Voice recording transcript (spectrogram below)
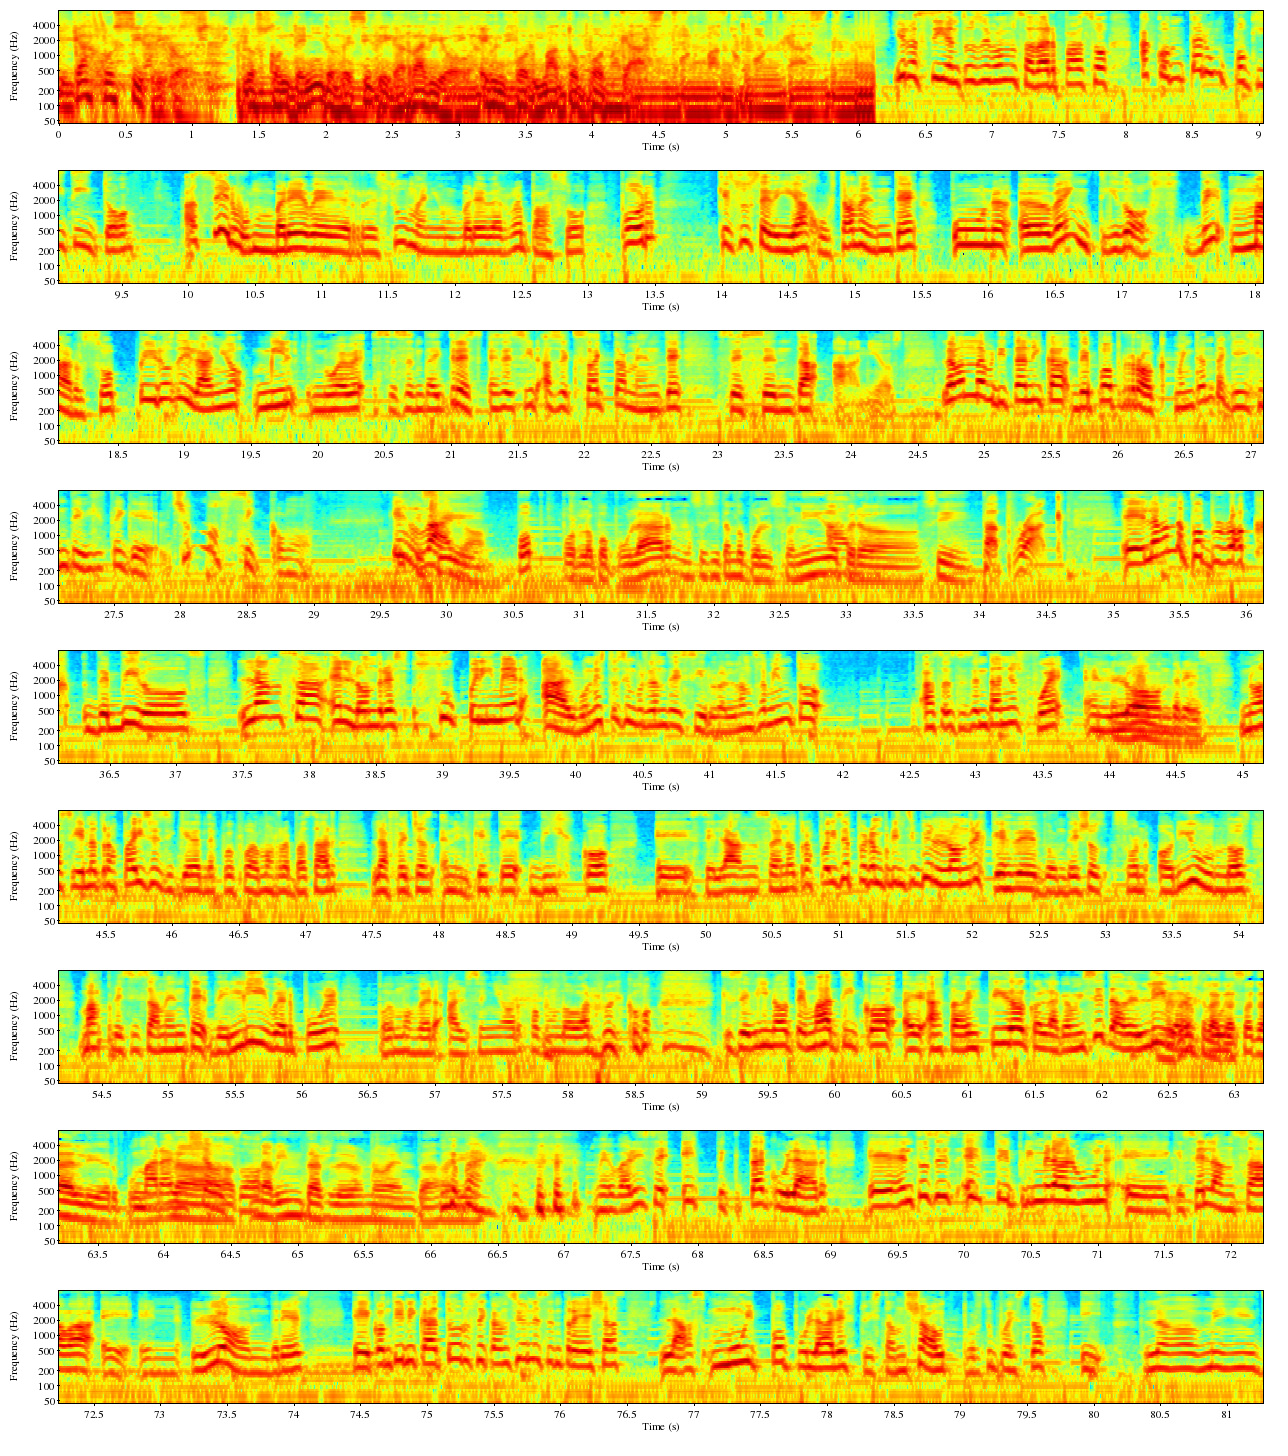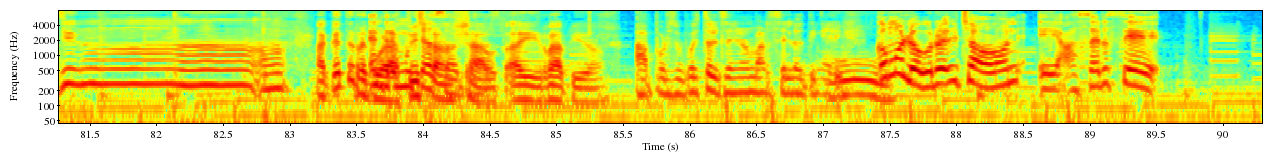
Gajos Cítricos. Los contenidos de Cítrica Radio en formato podcast. Y ahora sí, entonces vamos a dar paso a contar un poquitito, a hacer un breve resumen y un breve repaso por qué sucedía justamente un 22 eh, de marzo, pero del año 1963, es decir, hace exactamente 60 años. La banda británica de pop rock, me encanta que hay gente, viste, que yo no sé cómo es raro. Pop por lo popular, no sé si tanto por el sonido, Ah, pero sí. Pop rock. Eh, la banda pop rock The Beatles lanza en Londres su primer álbum. Esto es importante decirlo. El lanzamiento hace 60 años fue en, En Londres. Londres. No así en otros países. Si quieren, después podemos repasar las fechas en el que este disco eh, se lanza en otros países. Pero en principio en Londres, que es de donde ellos son oriundos, más precisamente de Liverpool. Podemos ver al señor Facundo Barrueco, que se vino temático, eh, hasta vestido con la camiseta del Me Liverpool. traje la casaca del Liverpool. Maravilloso. Una, una vintage de los 90. Me, me parece espectacular. Eh, entonces, este primer álbum que se lanzaba en Londres eh, contiene 14 canciones, entre ellas las muy populares Twist and Shout, por supuesto, y Love Me Do. ¿A qué te recuerda Twist and otras. Shout? Ahí, rápido. Ah, por supuesto, el señor Marcelo Tinelli. Uh. ¿Cómo logró el chabón eh, hacerse...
